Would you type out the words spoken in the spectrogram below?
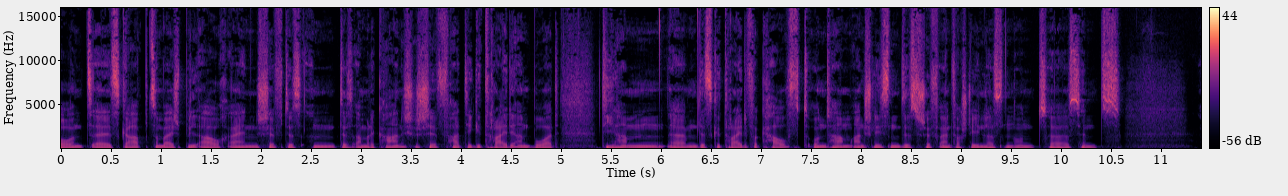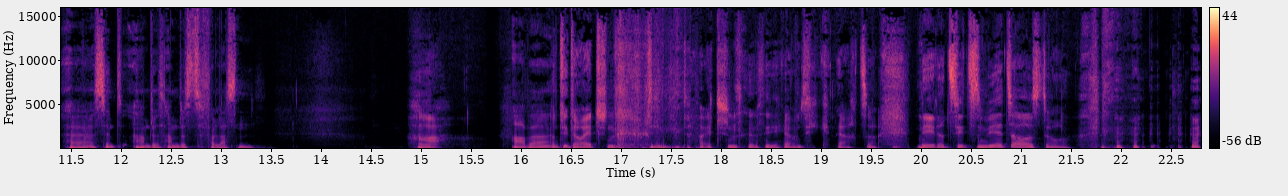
und äh, es gab zum Beispiel auch ein Schiff, das, das amerikanische Schiff hatte Getreide an Bord. Die haben ähm, das Getreide verkauft und haben anschließend das Schiff einfach stehen lassen und äh, sind, äh, mhm. sind, haben, das, haben das verlassen. Ha. Aber und die Deutschen, die Deutschen, die haben sich gedacht so, nee, da sitzen wir jetzt aus, du.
